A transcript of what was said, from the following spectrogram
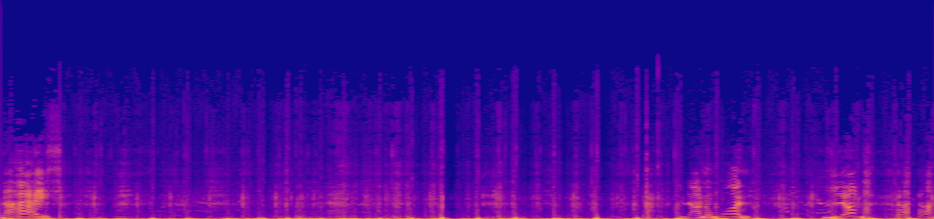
Nice. I'm down to one. Yep.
